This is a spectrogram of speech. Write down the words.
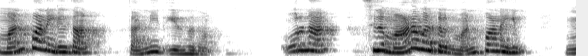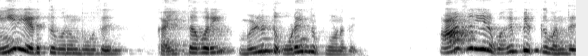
மண்பானையில்தான் தண்ணீர் இருந்ததாம். ஒரு நாள் சில மாணவர்கள் மண்பானையில் நீர் எடுத்து வரும்போது கை தவறி விழுந்து உடைந்து போனது. ஆசிரியர் வகுப்பிற்கு வந்து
